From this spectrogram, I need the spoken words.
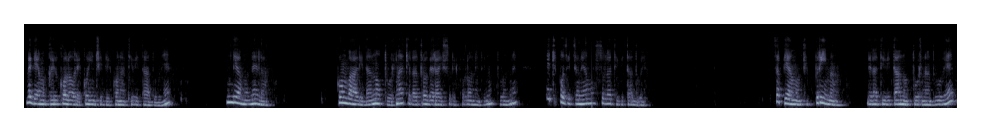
vediamo che il colore coincide con attività 2 andiamo nella convalida notturna che la troverai sulle colonne di notturne e ci posizioniamo sull'attività 2. Sappiamo che prima dell'attività notturna 2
